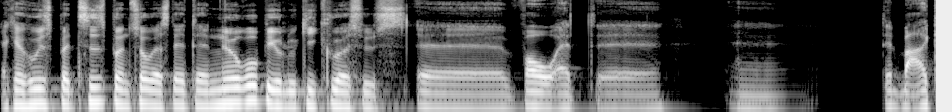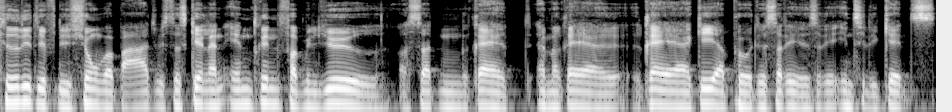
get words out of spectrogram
jeg kan huske på et tidspunkt, så jeg sådan et øh, neurobiologikursus, øh, hvor at... Øh, øh, den meget kedelige definition var bare, at hvis der sker en ændring fra miljøet, og så den re- at man re- reagerer på det, så er det, så det er intelligens.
